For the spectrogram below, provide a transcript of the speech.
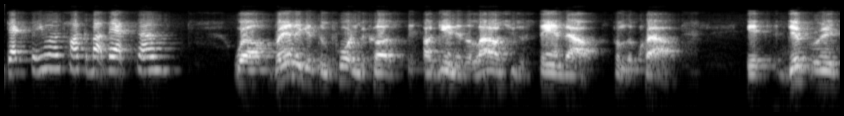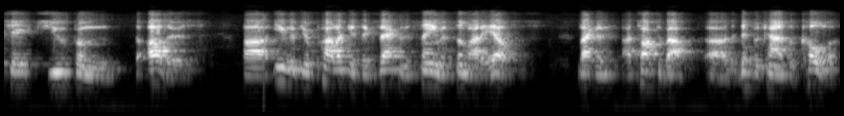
Dexter, you want to talk about that some? Well, branding is important because, again, it allows you to stand out from the crowd. It differentiates you from the others, uh, even if your product is exactly the same as somebody else's. Like I, I talked about uh, the different kinds of cola.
